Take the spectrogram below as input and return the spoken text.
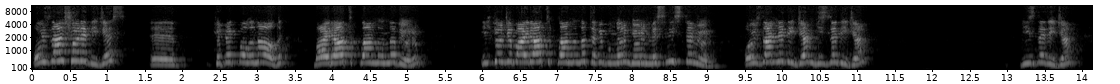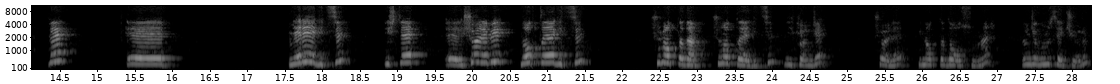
O yüzden şöyle diyeceğiz. E, köpek balığını aldık. Bayrağa tıklandığında diyorum. İlk önce bayrağa tıklandığında tabii bunların görünmesini istemiyorum. O yüzden ne diyeceğim? Gizle diyeceğim. Gizle diyeceğim. Ve e, nereye gitsin? İşte e, şöyle bir noktaya gitsin. Şu noktadan şu noktaya gitsin ilk önce. Şöyle bir noktada olsunlar. Önce bunu seçiyorum.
